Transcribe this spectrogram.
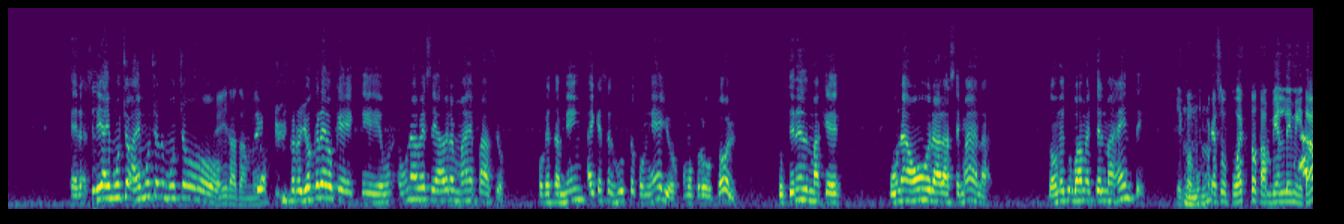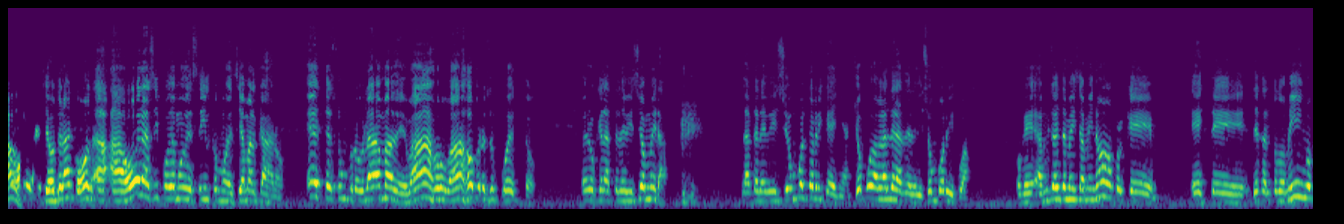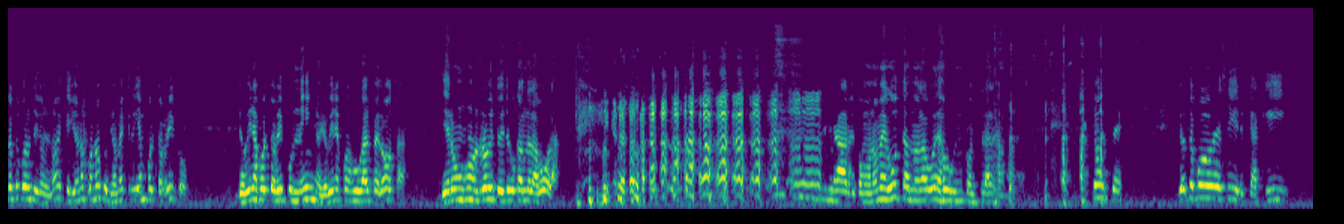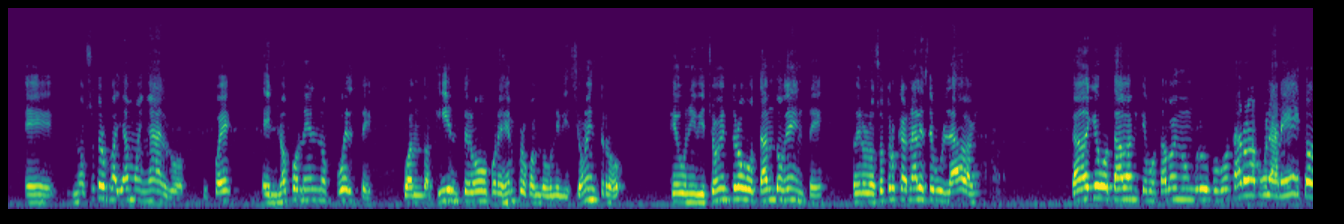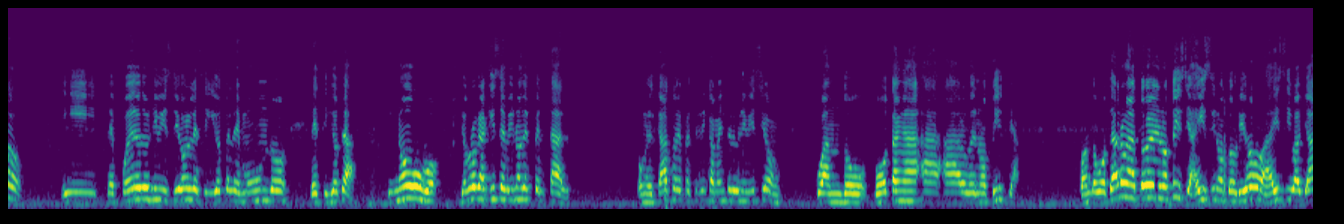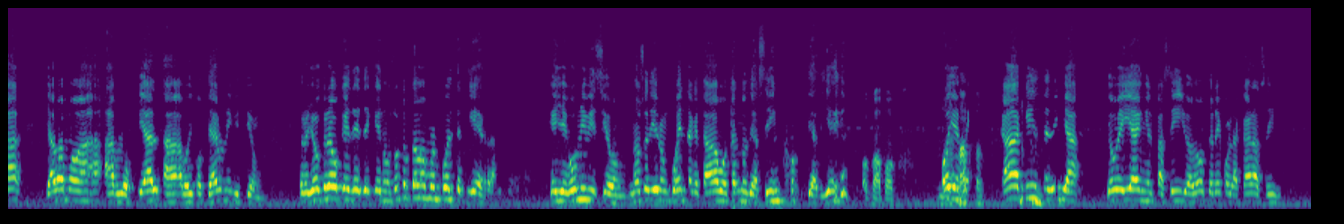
Era, sí, hay mucho, hay mucho, mucho. Eira también. Pero, pero yo creo que, que, una vez se abran más espacios, porque también hay que ser justo con ellos como productor. Tú tienes más que una hora a la semana, ¿dónde tú vas a meter más gente? Y con un presupuesto también limitado. es otra cosa. Ahora sí podemos decir, como decía Marcano, este es un programa de bajo, bajo presupuesto. Pero que la televisión, mira, la televisión puertorriqueña, yo puedo hablar de la televisión boricua, porque a mucha gente me dice a mí, no, porque este, de Santo Domingo, que tú conoces, no, es que yo no conozco, yo me crié en Puerto Rico. Yo vine a Puerto Rico un niño, yo vine fue a jugar pelota dieron un honrón y estoy buscando la bola. claro, y como no me gusta, no la voy a encontrar jamás. Entonces, yo te puedo decir que aquí eh, nosotros fallamos en algo y fue en no ponernos fuerte cuando aquí entró, por ejemplo, cuando Univision entró, que Univision entró votando gente, pero los otros canales se burlaban. Cada vez que votaban, que votaban en un grupo, votaron a fulanito, y después de Univisión le siguió Telemundo, le siguió, o sea, y no hubo, yo creo que aquí se vino a despertar con el caso específicamente de Univisión, cuando votan a, a, lo de noticias. Cuando votaron a todo de noticias, ahí sí nos dolió, ahí sí va, ya, ya vamos a, a bloquear, a boicotear Univisión. Pero yo creo que desde que nosotros estábamos en Puerto Tierra, que llegó Univisión, no se dieron cuenta que estaba votando de a 5, de a 10. Poco a poco. Oye, cada 15 días yo veía en el pasillo a dos, tres con la cara así.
